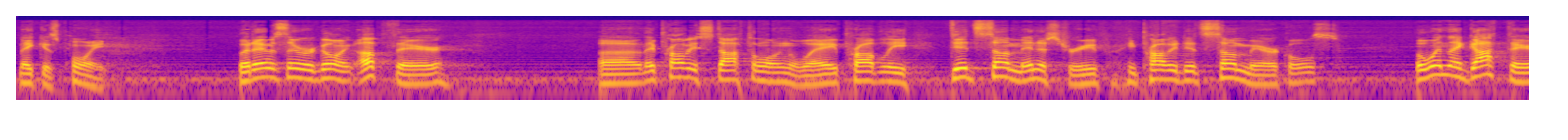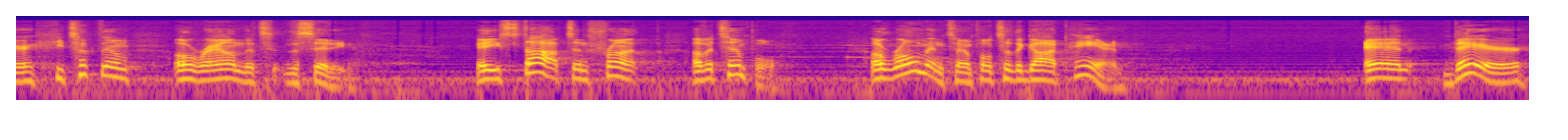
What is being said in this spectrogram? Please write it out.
make his point. But as they were going up there, uh, they probably stopped along the way, probably did some ministry. He probably did some miracles. But when they got there, he took them around the, the city. And he stopped in front of a temple, a Roman temple to the god Pan. And there,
